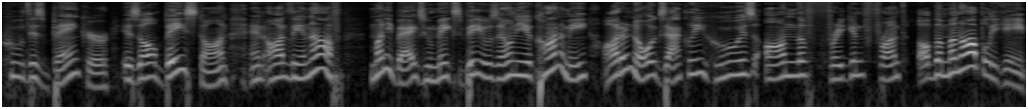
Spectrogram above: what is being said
who this banker is all based on, and oddly enough, Moneybags, who makes videos on the economy, ought to know exactly who is on the friggin' front of the Monopoly game.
